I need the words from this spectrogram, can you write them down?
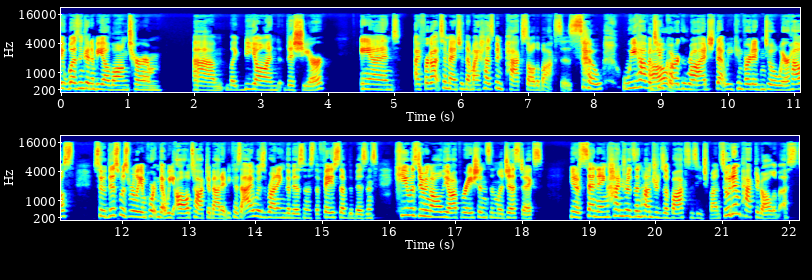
it wasn't going to be a long term, um, like beyond this year. And I forgot to mention that my husband packs all the boxes. So we have a two car oh. garage that we converted into a warehouse. So this was really important that we all talked about it because I was running the business, the face of the business. He was doing all the operations and logistics, you know, sending hundreds and hundreds of boxes each month. So it impacted all of us.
